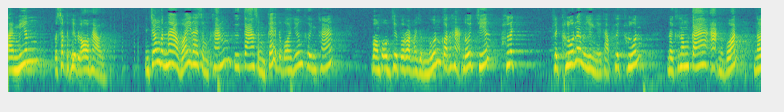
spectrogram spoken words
ដែលមានប្រសិទ្ធភាពល្អហើយអញ្ចឹងប៉ុន្តែអ្វីដែលសំខាន់គឺការសង្កេតរបស់យើងឃើញថាបងប្អូនជាពលរដ្ឋមួយចំនួនគាត់ហាក់ដូចជាផ្លិចផ្លិចខ្លួនណាបើយើងនិយាយថាផ្លិចខ្លួននៅក្នុងការអនុវត្តនៅ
